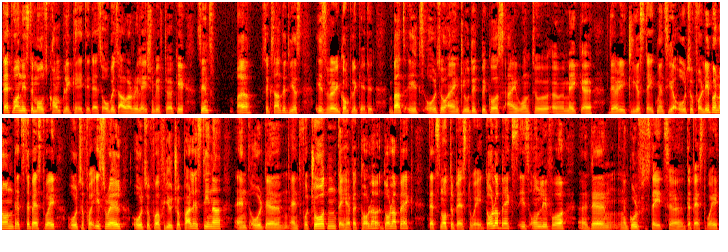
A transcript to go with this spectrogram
that one is the most complicated. As always, our relation with Turkey since uh, 600 years is very complicated. But it's also I included because I want to uh, make uh, very clear statements here also for Lebanon, that's the best way, also for Israel, also for future Palestine, and all the and for Jordan, they have a dollar dollar back. That's not the best way. Dollar backs is only for uh, the um, Gulf states uh, the best way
